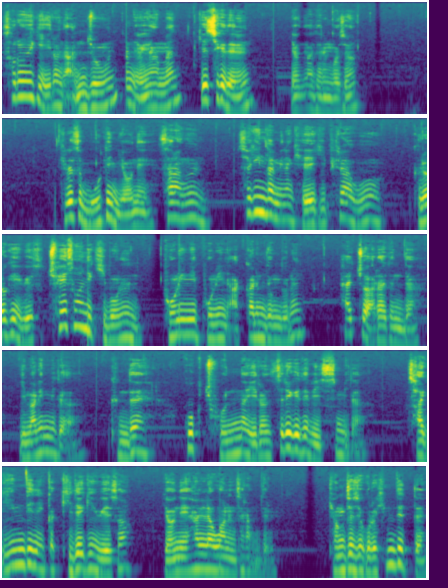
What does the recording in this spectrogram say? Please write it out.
서로에게 이런 안 좋은 영향만 끼치게 되는 연애가 되는 거죠. 그래서 모든 연애, 사랑은 책임감이랑 계획이 필요하고 그러기 위해서 최소한의 기본은 본인이 본인 앞가림 정도는 할 줄 알아야 된다 이 말입니다. 근데 꼭 존나 이런 쓰레기들이 있습니다. 자기 힘드니까 기대기 위해서 연애하려고 하는 사람들. 경제적으로 힘들 때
